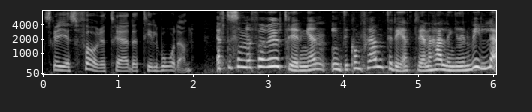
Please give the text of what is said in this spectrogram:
ska ges företräde till vården. Eftersom den förra utredningen inte kom fram till det Lena Hallengren ville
